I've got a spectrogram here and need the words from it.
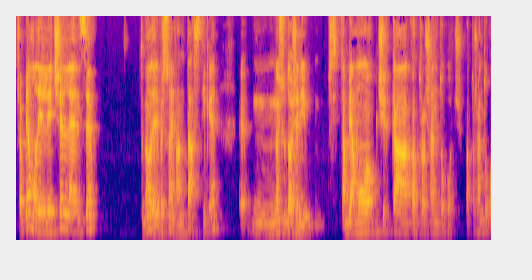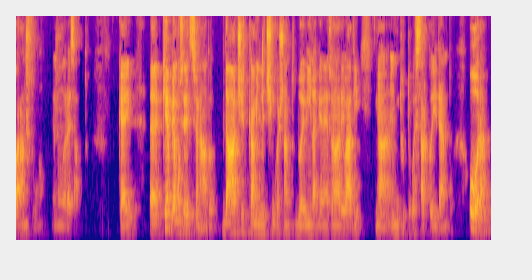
Cioè abbiamo delle eccellenze, abbiamo delle persone fantastiche. Eh, noi su Doceti abbiamo circa 400 coach, 441 è il numero esatto, ok? eh, che abbiamo selezionato da circa 1500-2000 che ne sono arrivati eh, in tutto quest'arco di tempo. Ora,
